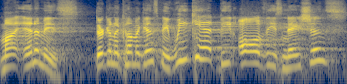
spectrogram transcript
My enemies, they're going to come against me. We can't beat all of these nations.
